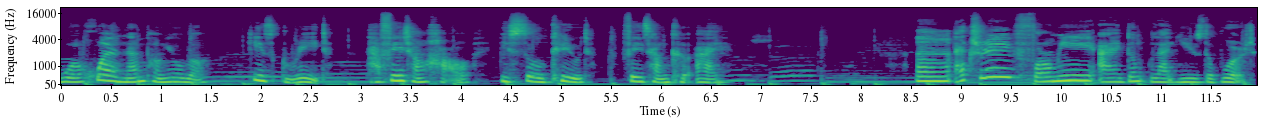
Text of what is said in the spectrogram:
我换男朋友了。He's great，他非常好。He's so cute，非常可爱。 嗯、um,，actually for me, I don't like use the word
